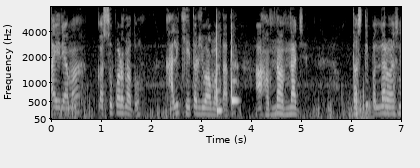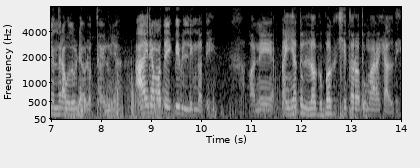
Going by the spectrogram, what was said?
આ એરિયામાં કશું પણ નહોતું. ખાલી ખેતર જોવા મળતા હતા. આ હમણાં હમણાં જ દસથી પંદર વર્ષની અંદર આ બધું ડેવલપ થયેલું છે. આ એરિયામાં તો એક બી બિલ્ડિંગ નહોતી. અને અહીંયા તો લગભગ ખેતર હતું મારા ખ્યાલથી.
